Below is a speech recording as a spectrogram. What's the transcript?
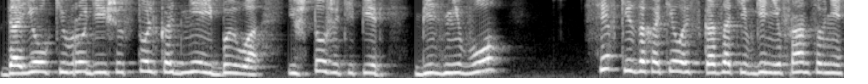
Да елки вроде еще столько дней было. И что же теперь, без него? Севке захотелось сказать Евгении Францевне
